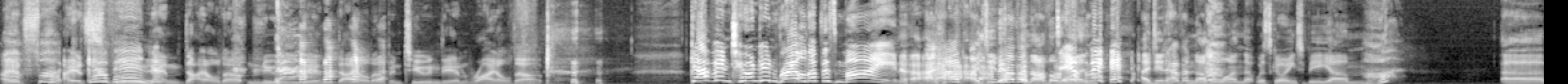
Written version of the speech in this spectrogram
I had sp- fuck, I had Gavin! spooned in, dialed up, nooned in, dialed up, and tuned in, riled up. Gavin tuned in, riled up is mine. I had I did have another Damn one. it. I did have another one that was going to be um uh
